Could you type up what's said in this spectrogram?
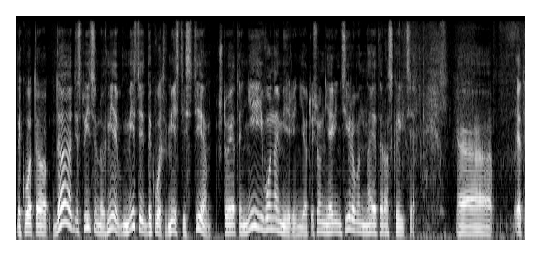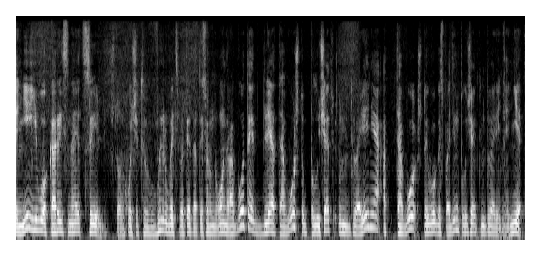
Так вот, э, да, действительно, вместе, так вот, вместе с тем, что это не его намерение, то есть он не ориентирован на это раскрытие, э, это не его корыстная цель, что он хочет вырвать вот это. То есть он, он работает для того, чтобы получать удовлетворение от того, что его господин получает удовлетворение. Нет.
